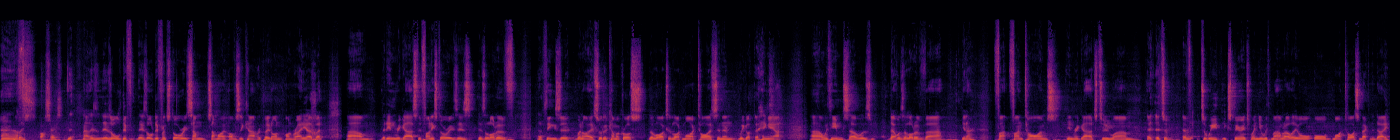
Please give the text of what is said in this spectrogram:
Uh, because oh, sorry. No, there's, there's all different. There's all different stories. Some some I obviously can't repeat on, on radio, but um, but in regards to funny stories, there's there's a lot of uh, things that when I sort of come across the likes of like Mike Tyson, and we got to hang out uh, with him. So it was that was a lot of uh, you know fun, fun times in regards to um, it, it's a it's a weird experience when you're with Muhammad Ali or, or Mike Tyson back in the day,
